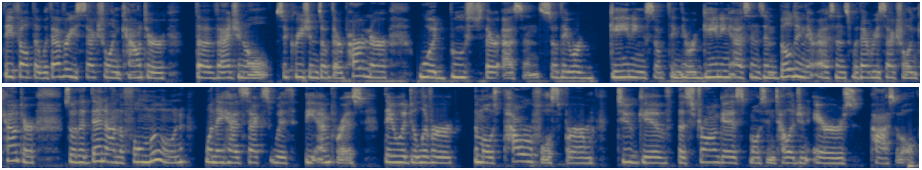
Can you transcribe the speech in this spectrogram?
they felt that with every sexual encounter, the vaginal secretions of their partner would boost their essence. So they were gaining something. They were gaining essence and building their essence with every sexual encounter. So that then on the full moon, when they had sex with the empress, they would deliver the most powerful sperm to give the strongest, most intelligent heirs possible.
